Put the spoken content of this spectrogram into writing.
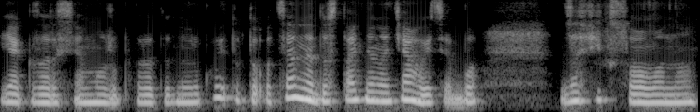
як зараз я можу показати одною рукою. Тобто, оце недостатньо натягується, бо зафіксовано.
